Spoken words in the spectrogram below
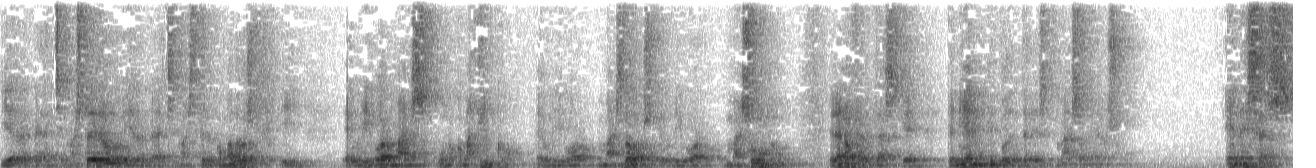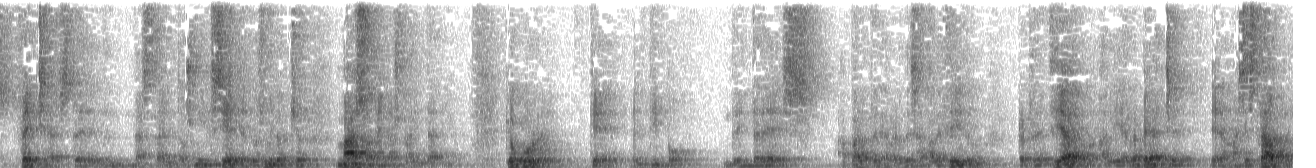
IRPH más 0 o IRPH más 0,2 y Euribor más 1,5, Euribor más 2, Euribor más 1. Eran ofertas que tenían un tipo de interés más o menos. En esas fechas, de, hasta el 2007-2008, más o menos paritario. ¿Qué ocurre? Que el tipo de interés, aparte de haber desaparecido, referenciado al IRPH, era más estable,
